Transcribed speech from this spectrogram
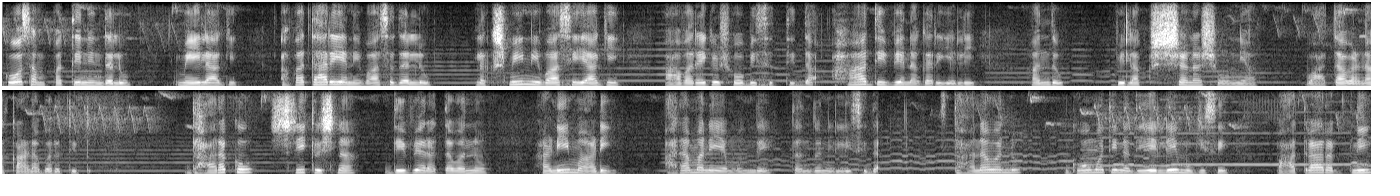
ಗೋ ಸಂಪತ್ತಿನಿಂದಲೂ ಮೇಲಾಗಿ ಅವತಾರಿಯ ನಿವಾಸದಲ್ಲೂ ಲಕ್ಷ್ಮೀ ನಿವಾಸಿಯಾಗಿ ಆವರೆಗೂ ಶೋಭಿಸುತ್ತಿದ್ದ ಆ ದಿವ್ಯ ನಗರಿಯಲ್ಲಿ ಅಂದು ವಿಲಕ್ಷಣ ಶೂನ್ಯ ವಾತಾವರಣ ಕಾಣಬರುತ್ತಿತ್ತು. ಧಾರಕು ಶ್ರೀಕೃಷ್ಣ ದಿವ್ಯ ರಥವನ್ನು ಹಣಿ ಮಾಡಿ ಅರಮನೆಯ ಮುಂದೆ ತಂದು ನಿಲ್ಲಿಸಿದ. ಸ್ಥಾನವನ್ನು ಗೋಮತಿ ನದಿಯಲ್ಲೇ ಮುಗಿಸಿ ಪಾತ್ರಾರಗ್ನಿ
